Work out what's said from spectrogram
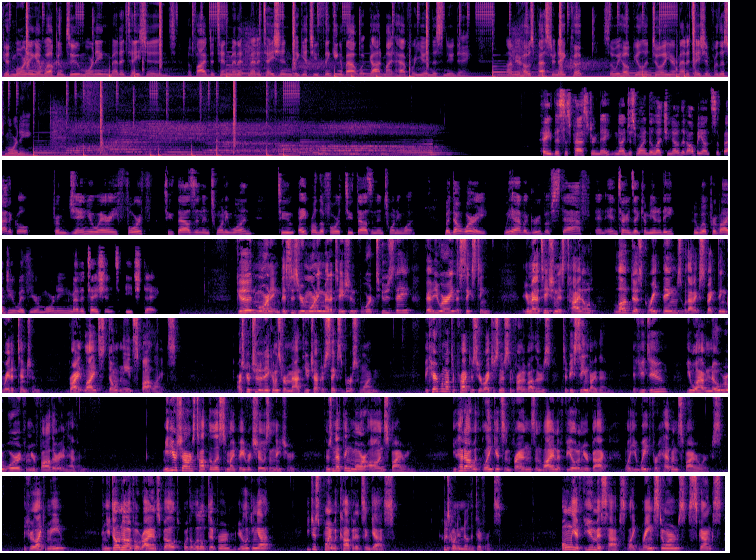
Good morning and welcome to Morning Meditations, a five to 10 minute meditation to get you thinking about what God might have for you in this new day. I'm your host, Pastor Nate Cook, so we hope you'll enjoy your meditation for this morning. Hey, this is Pastor Nate, and I just wanted to let you know that I'll be on sabbatical from January 4th, 2021 to April the 4th, 2021. But don't worry, we have a group of staff and interns at Community who will provide you with your morning meditations each day. Good morning. This is your morning meditation for Tuesday, February the 16th. Your meditation is titled, Love Does Great Things Without Expecting Great Attention. Bright lights don't need spotlights. Our scripture today comes from Matthew chapter 6, verse 1. Be careful not to practice your righteousness in front of others to be seen by them. If you do, you will have no reward from your Father in heaven. Meteor showers top the list of my favorite shows in nature. There's nothing more awe inspiring. You head out with blankets and friends and lie in a field on your back while you wait for heaven's fireworks. If you're like me, and you don't know if Orion's belt or the Little Dipper you're looking at, you just point with confidence and guess. Who's going to know the difference? Only a few mishaps, like rainstorms, skunks,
